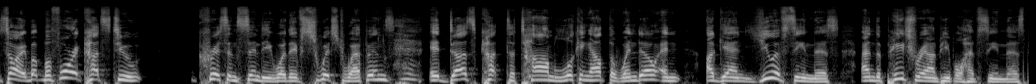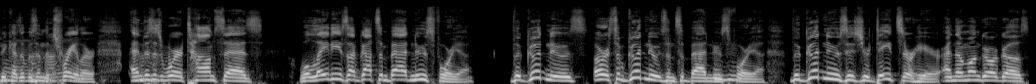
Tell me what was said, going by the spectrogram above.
sorry, but before it cuts to Chris and Cindy, where they've switched weapons, it does cut to Tom looking out the window. And again, you have seen this, and the Patreon people have seen this because it was in the uh-huh. trailer. And this is where Tom says, Well, ladies, I've got some bad news for you. The good news, or some good news and some bad news mm-hmm. for you. The good news is your dates are here. And then one girl goes,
